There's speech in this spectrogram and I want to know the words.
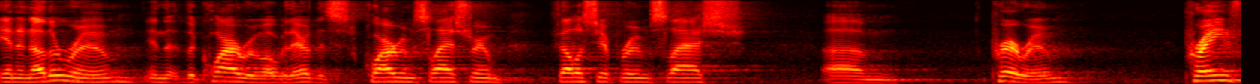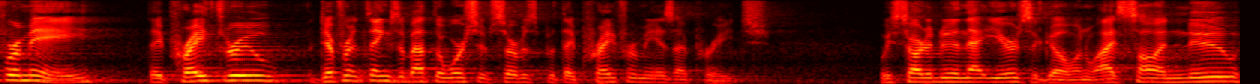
in another room, in the, the choir room over there, this choir room slash room, fellowship room slash um, prayer room, praying for me. They pray through different things about the worship service, but they pray for me as I preach. We started doing that years ago, and I saw a new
